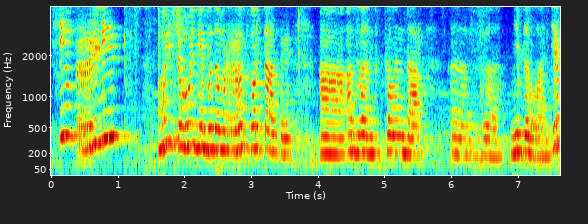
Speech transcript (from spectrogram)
Всім привіт! Ми сьогодні будемо розгортати а, адвент-календар з Нідерландів,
